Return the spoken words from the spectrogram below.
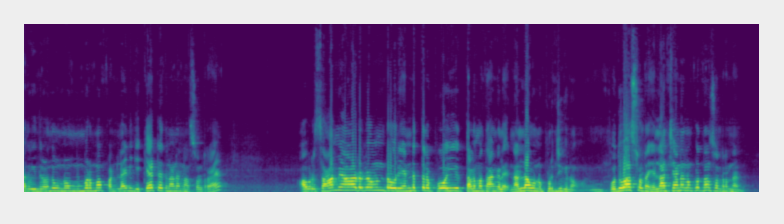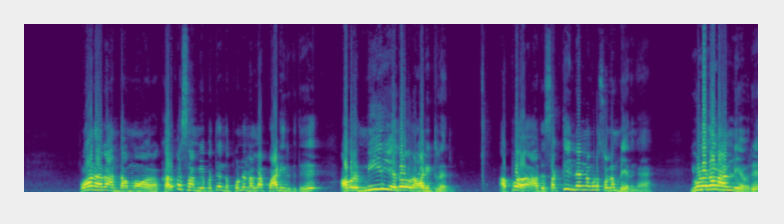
அது இதில் வந்து இன்னும் மும்முரமாக பண்ணல. நீங்கள் கேட்டதுனால நான் சொல்கிறேன் அவர் சாமி ஆடணுன்ற ஒரு எண்ணத்தில் போய் தலைமை தாங்கலை. நல்லா ஒன்று புரிஞ்சுக்கணும். பொதுவாக சொல்கிறேன் எல்லா சேனலுக்கும் தான் சொல்கிறேன் நான். போனார் அந்த அம்மா கருப்பசாமியை பற்றி அந்த பொண்ணு நல்லா பாடி இருக்குது அவரை மீறி ஏதோ ஒரு ஆடிட்டுறாரு. அப்போ அது சக்தி இல்லைன்னு கூட சொல்ல முடியாதுங்க. இவ்வளோ காலம் ஆடலையே அவர்.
